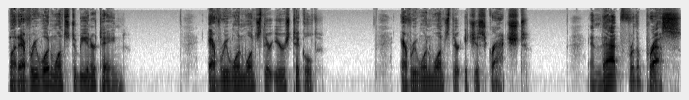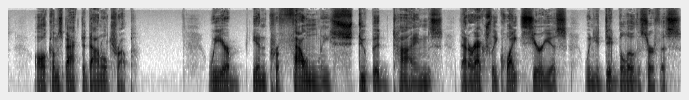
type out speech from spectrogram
But everyone wants to be entertained. Everyone wants their ears tickled. Everyone wants their itches scratched. And that, for the press, all comes back to Donald Trump. We are in profoundly stupid times that are actually quite serious when you dig below the surface.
